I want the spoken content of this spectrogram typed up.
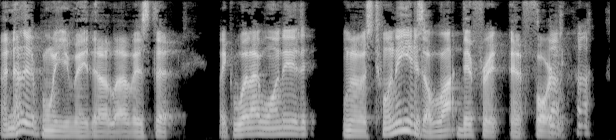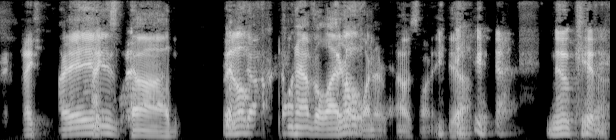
another point you made that I love is that like what I wanted when I was 20 is a lot different at 40. like, Praise like, God. Well, don't have the life I wanted when I was 20. Yeah. yeah no kidding.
